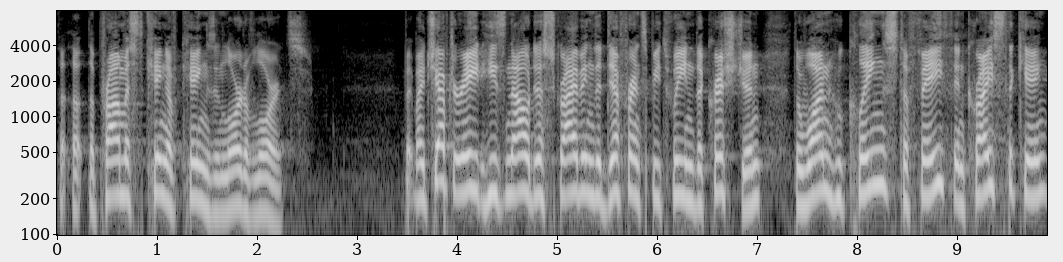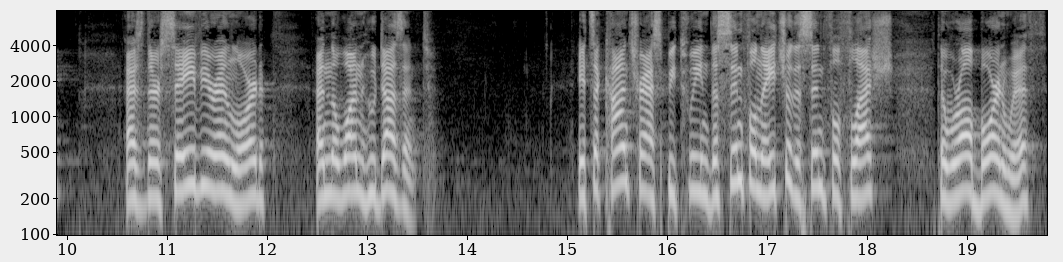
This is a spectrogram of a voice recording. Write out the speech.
the, the, promised King of kings and Lord of lords. But by chapter 8, he's now describing the difference between the Christian, the one who clings to faith in Christ the King as their Savior and Lord, and the one who doesn't. It's a contrast between the sinful nature, the sinful flesh that we're all born with,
